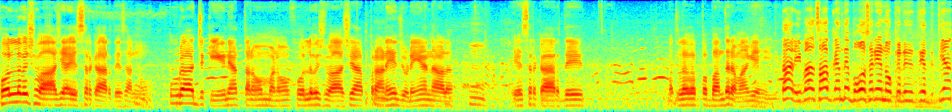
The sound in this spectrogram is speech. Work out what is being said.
ਫੁੱਲ ਵਿਸ਼ਵਾਸ ਆ ਇਸ ਸਰਕਾਰ ਤੇ ਸਾਨੂੰ। ਪੂਰਾ ਯਕੀਨ ਆ ਤਨੋਂ ਮਨੋਂ ਫੁੱਲ ਵਿਸ਼ਵਾਸ ਆ ਪੁਰਾਣੇ ਜੁੜੇ ਆ ਨਾਲ। ਇਹ ਸਰਕਾਰ ਦੇ ਮਤਲਬ ਪਾਬੰਦ ਰਵਾਂਗੇ ਅਸੀਂ ਧਾਰੀਵਾਲ ਸਾਹਿਬ ਕਹਿੰਦੇ ਬਹੁਤ ਸਾਰੀਆਂ ਨੌਕਰੀਆਂ ਦਿੱਤੀਆਂ ਦਿੱਤੀਆਂ।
